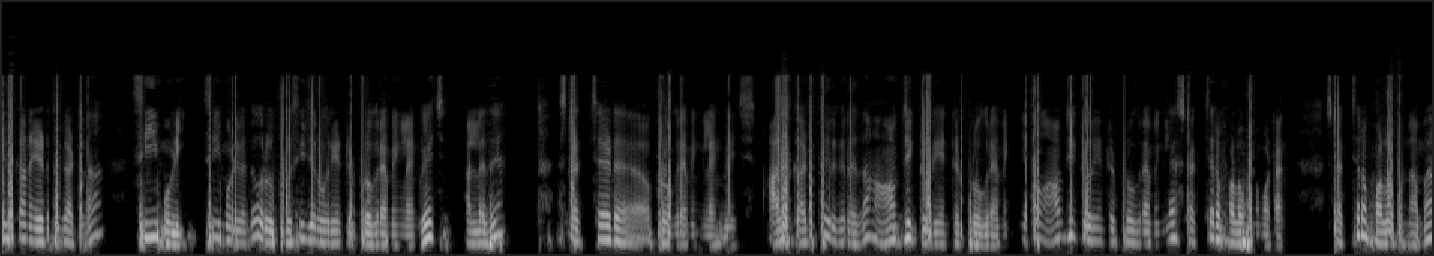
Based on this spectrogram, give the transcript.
இதுக்கான எடுத்துக்காட்டு தான் சி மொழி. சி மொழி வந்து ஒரு ப்ரொசீஜர் ஓரியன்ட் ப்ரோக்ராமிங் லாங்குவேஜ் அல்லது ஸ்ட்ரக்சர்டு ப்ரோக்ராமிங் லாங்குவேஜ் அதுக்கு அடுத்து இருக்கிறது தான் ஆப்ஜெக்ட் ஓரியன்ட் ப்ரோக்ராமிங் இப்போ ஆப்ஜெக்ட் ஓரியன்ட் ப்ரோக்ராமிங்கில் ஸ்ட்ரக்சரை ஃபாலோ பண்ண மாட்டாங்க. ஸ்ட்ரக்சரை ஃபாலோ பண்ணாம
